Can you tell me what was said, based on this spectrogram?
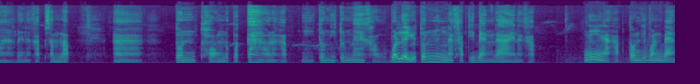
มากเลยนะครับสำหรับอ่าต้นทองนพเก้านะครับนี่ต้นนี้ต้นแม่เขาบอลเหลืออยู่ต้นหนึ่งนะครับ ที่แบ่งได้นะครับ นี่นะครับ ต้นที่บอลแบ่ง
